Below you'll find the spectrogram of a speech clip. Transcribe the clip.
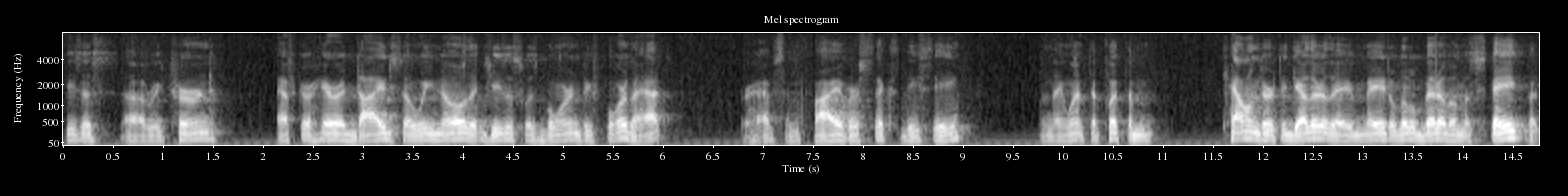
Jesus uh, returned after Herod died, so we know that Jesus was born before that, perhaps in 5 or 6 BC. When they went to put the calendar together, they made a little bit of a mistake, but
